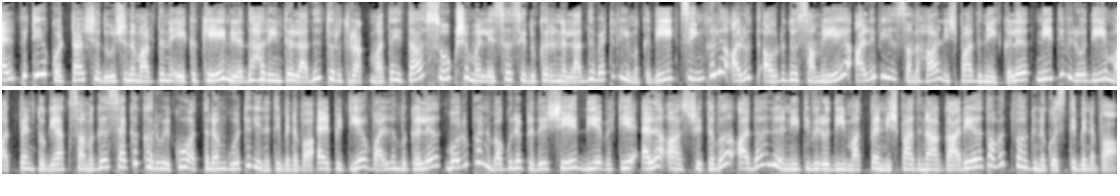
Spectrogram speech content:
ඇල්පිටිය කොට්ටාශ දූෂණ මර්ධන ඒකකයේ නිලධාරීන්ට ලද තොරතුරක් මත ඉතා සූක්ෂම ලෙස සිදු කරන ලද වැටලීමකදී සිංහල අලුත් අවුරුදු සමයේ අලිවිය සඳහා නිෂ්පාදනය කළ නීති විරෝධී මත්පැන් තොගයක් සමග සැකකරුවෙකු අත්අඩංගුවට ගෙන තිබෙනවා. ඇල්පිටිය වල්ලඹගල බොරුපන් වගුර ප්‍රදේශයේ දියවැටිය ඇල ආශ්‍රිතව අදාළ නීති විරෝධී මත්පැන් නිෂ්පාදනාගාරය පවත්වාගෙන ගොස් තිබෙනවා.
